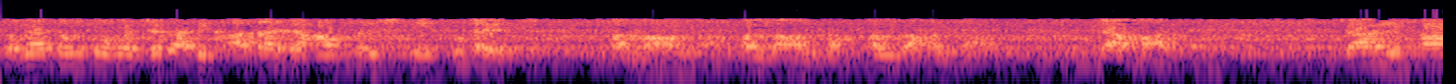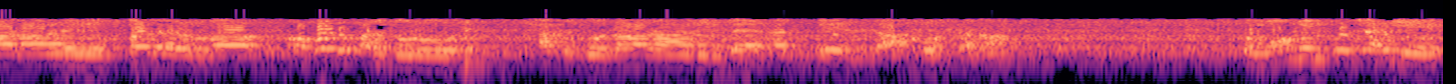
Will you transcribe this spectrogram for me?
تو میں تم کو وہ جگہ دکھاتا جہاں فرشتے اترے۔ اللہ اللہ اللہ اللہ اللہ اللہ۔ کیا بات ہے؟ جان ساران بدر و عہد پر درود، حق گزاران بیعت کے لاکھوں سلام۔ تو مومن کو چاہیے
